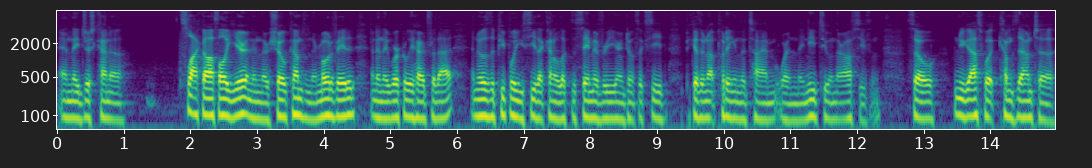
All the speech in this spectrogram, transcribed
and they just kind of slack off all year and then their show comes and they're motivated and then they work really hard for that. And those are the people you see that kind of look the same every year and don't succeed because they're not putting in the time when they need to in their off season. So when you ask what comes down to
